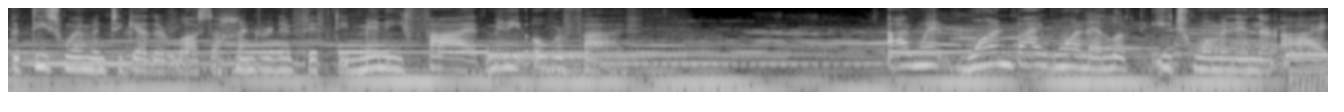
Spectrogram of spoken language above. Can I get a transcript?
But these women together have lost 150, many five, many over five. I went one by one and looked each woman in their eye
